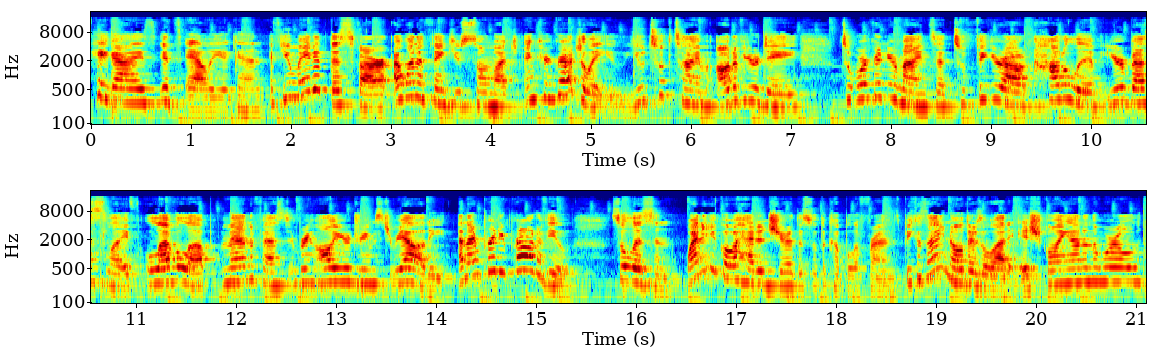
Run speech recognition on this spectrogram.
Hey guys, it's Alli again. If you made it this far, I want to thank you so much and congratulate you. You took time out of your day to work on your mindset to figure out how to live your best life, level up, manifest, and bring all your dreams to reality. And I'm pretty proud of you. So, listen, why don't you go ahead and share this with a couple of friends? Because I know there's a lot of ish going on in the world.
